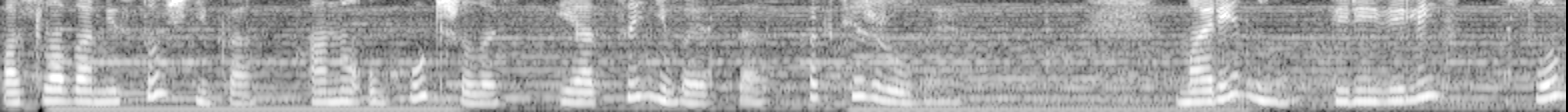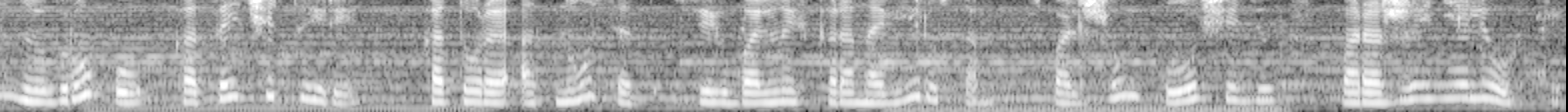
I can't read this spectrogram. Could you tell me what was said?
По словам источника, оно ухудшилось и оценивается как тяжелое. Марину перевели в условную группу КТ-4, которая относят всех больных коронавирусом с большой площадью поражения легких.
